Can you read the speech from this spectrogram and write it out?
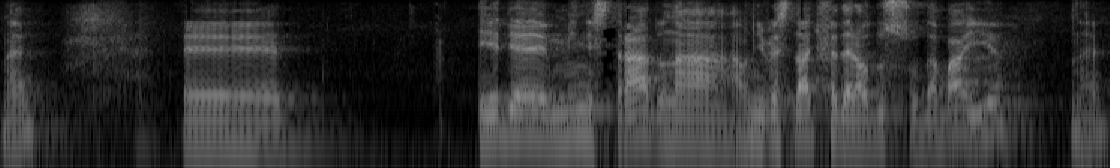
né? É, ele é ministrado na Universidade Federal do Sul da Bahia, né?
